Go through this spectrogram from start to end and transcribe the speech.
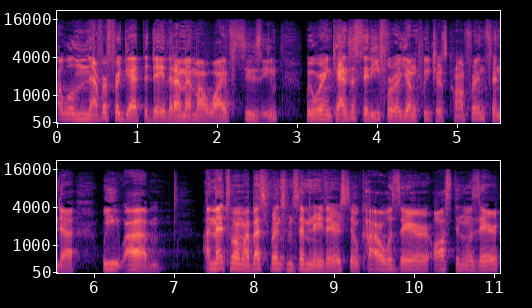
I will never forget the day that I met my wife, Susie. We were in Kansas City for a Young Preachers Conference, and uh, we um, I met some of my best friends from seminary there. So Kyle was there, Austin was there,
